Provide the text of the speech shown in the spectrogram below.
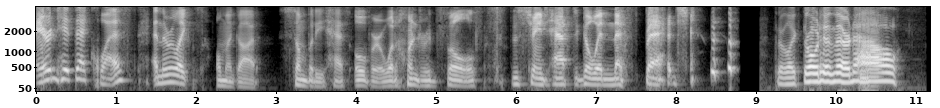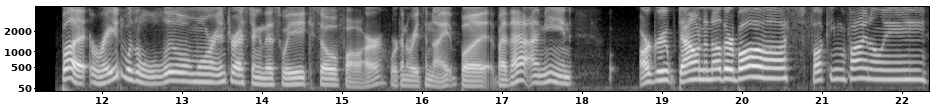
Aaron hit that quest, and they were like, "Oh my god, somebody has over 100 souls. This change has to go in next batch." They're like, throw it in there now. But raid was a little more interesting this week so far. We're gonna raid tonight, but by that I mean our group downed another boss. Fucking finally.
